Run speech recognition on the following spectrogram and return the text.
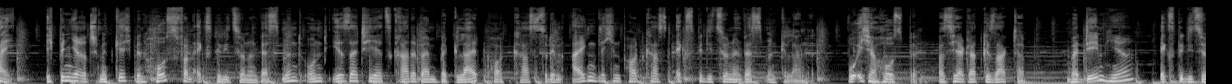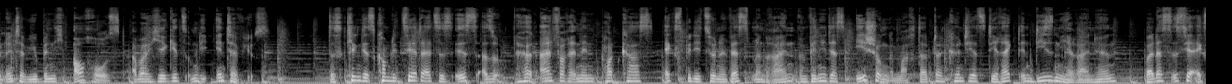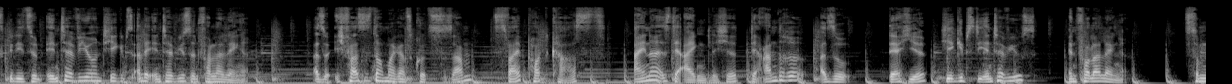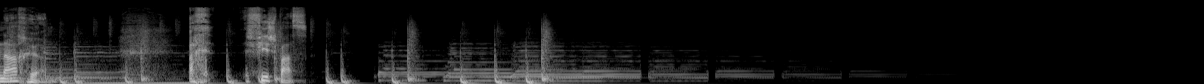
Hi, ich bin Jared Schmidtke, ich bin Host von Expedition Investment und ihr seid hier jetzt gerade beim Begleitpodcast zu dem eigentlichen Podcast Expedition Investment gelandet, wo ich ja Host bin, was ich ja gerade gesagt habe. Bei dem hier, Expedition Interview, bin ich auch Host, aber hier geht's um die Interviews. Das klingt jetzt komplizierter als es ist, also hört einfach in den Podcast Expedition Investment rein und wenn ihr das eh schon gemacht habt, dann könnt ihr jetzt direkt in diesen hier reinhören, weil das ist ja Expedition Interview und hier gibt's alle Interviews in voller Länge. Also ich fasse es nochmal ganz kurz zusammen. Zwei Podcasts. Einer ist der eigentliche, der andere, also der hier, hier gibt's die Interviews in voller Länge. Zum Nachhören. Ach, viel Spaß.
